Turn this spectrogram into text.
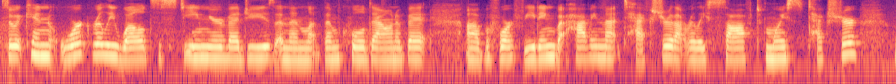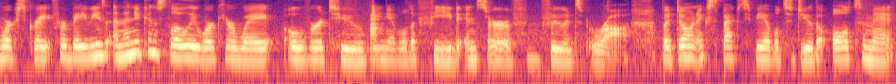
So it can work really well to steam your veggies and then let them cool down a bit uh, before feeding, but having that texture, that really soft, moist texture works great for babies. And then you can slowly work your way over to being able to feed and serve foods raw. But don't expect to be able to do the ultimate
